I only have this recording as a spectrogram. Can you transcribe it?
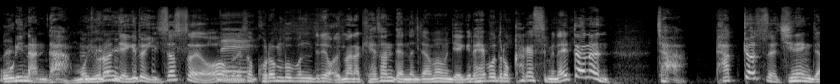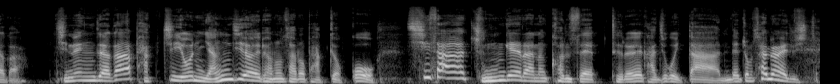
올인한다. 뭐 이런 얘기도 있었어요. 네. 그래서 그런 부분들이 얼마나 개선됐는지 한번 얘기를 해보도록 하겠습니다. 일단은 자 바뀌었어요 진행자가. 진행자가 박지훈 양지열 변호사로 바뀌었고 시사 중계라는 컨셉트를 가지고 있다. 근데 좀 설명해 주시죠.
